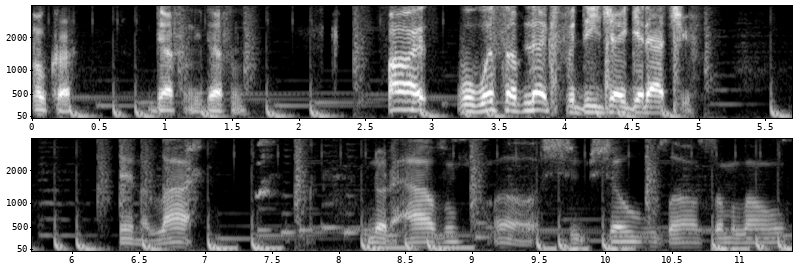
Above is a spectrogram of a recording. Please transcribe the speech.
Okay. Definitely, definitely. All right. Well, what's up next for DJ Get At You? And a lot. You know the album, uh shoot shows all summer long.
